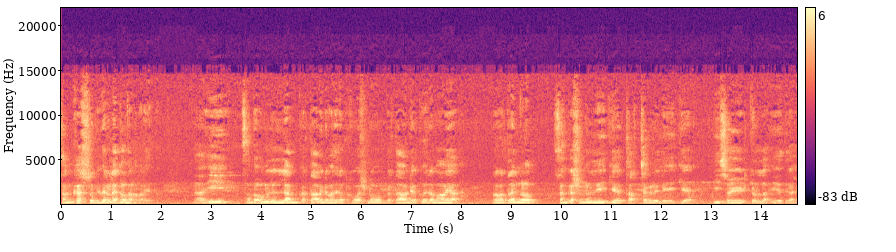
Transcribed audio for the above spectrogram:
സംഘർഷ വിവരണങ്ങൾ എന്നാണ് പറയുന്നത്. ഈ സംഭവങ്ങളിലെല്ലാം കർത്താവിന്റെ വചനപ്രഘോഷണവും കർത്താവിന്റെ അത്ഭുതകരമായ പ്രവർത്തനങ്ങളും സംഘർഷങ്ങളിലേക്ക് ചർച്ചകളിലേക്ക് ഈശോയ്ക്കുള്ള എതിര-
